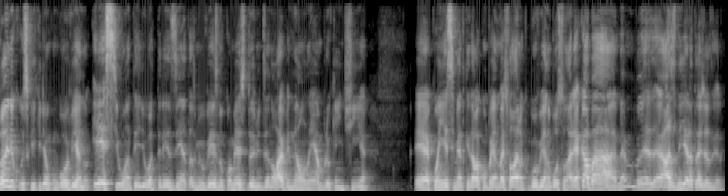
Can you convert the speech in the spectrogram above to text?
pânicos que criam com o governo, esse o anterior 300 mil vezes, no começo de 2019, não lembro quem tinha, é, conhecimento que estava acompanhando, mas falaram que o governo Bolsonaro ia acabar, mesmo é, asneira atrás de asneira.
